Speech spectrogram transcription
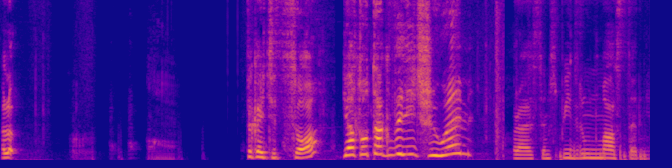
Ale... Czekajcie, co? Ja to tak wyliczyłem? Dobra, jestem speedrun master, nie?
